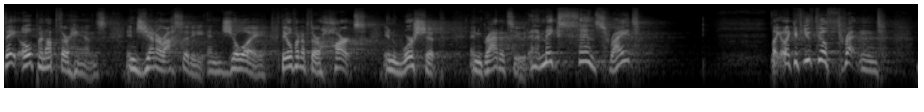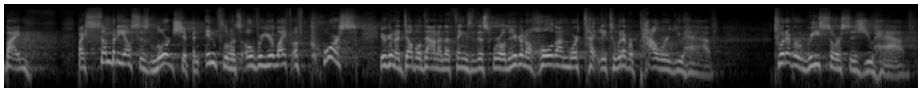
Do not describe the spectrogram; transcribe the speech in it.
they open up their hands in generosity and joy. They open up their hearts in worship and gratitude. And it makes sense, right? Like, like if you feel threatened by by somebody else's lordship and influence over your life, of course you're going to double down on the things of this world and you're going to hold on more tightly to whatever power you have, to whatever resources you have.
